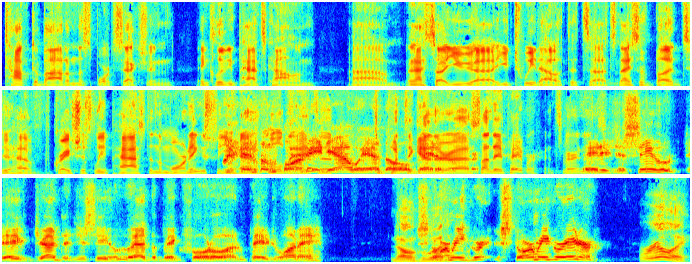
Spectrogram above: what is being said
top to bottom, the sports section, including Pat's column, um, and I saw you uh, you tweet out that uh, it's nice of Bud to have graciously passed in the morning, so you had a In the full day to, yeah, we had to the put together to a prepare. Sunday paper. It's very nice. Hey, nice. did you see who? Hey, Judd, did you see who had the big photo on page one A? No, who Stormi, Gre- Stormi Greener. really?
